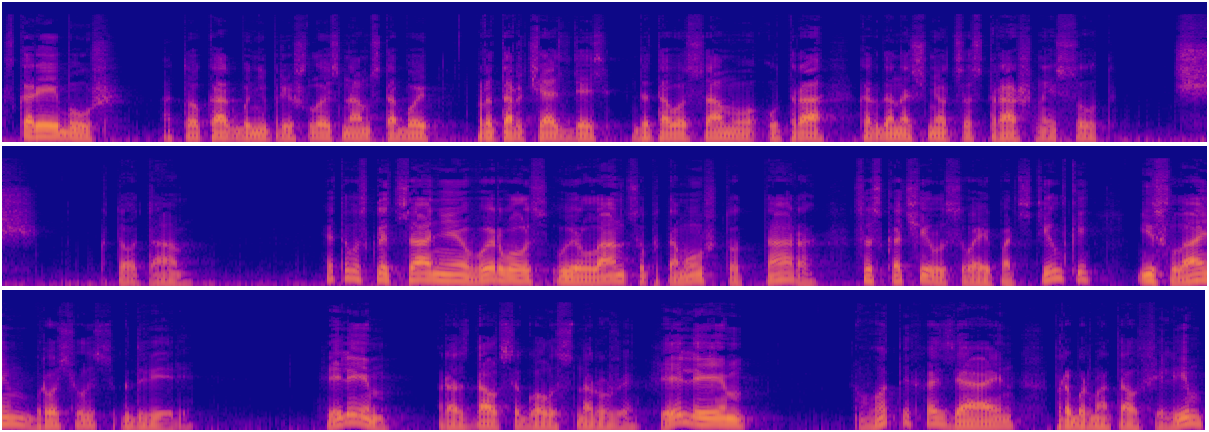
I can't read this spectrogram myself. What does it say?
Скорее бы уж, а то как бы не пришлось нам с тобой проторчать здесь до того самого утра, когда начнется страшный суд. Чш, кто там? Это восклицание вырвалось у ирландца, потому что Тара соскочила с своей подстилки и с бросилась к двери. «Филим!» — раздался голос снаружи. «Филим!» «Вот и хозяин!» — пробормотал Филим,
